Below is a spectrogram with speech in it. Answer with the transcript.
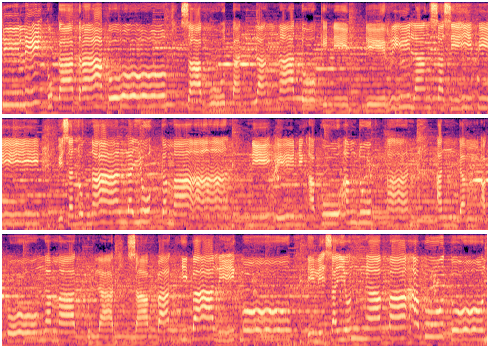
Dili ko katrapo. Sabutan lang nato kini Diri lang sa sipi. Bisan og nalayo ka man Niining ako ang dughan Andam ako nga maghulat Sa paghibalik mo. Dili sayon nga paabuton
